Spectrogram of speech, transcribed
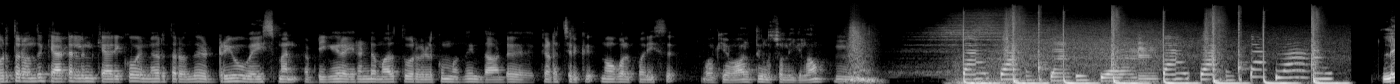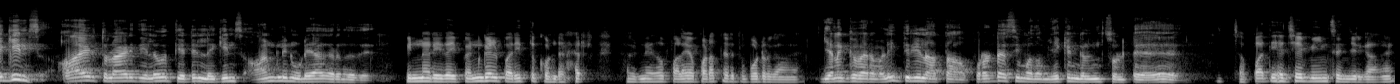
ஒருத்தர் வந்து கேட்டலின் கேரிக்கோ இன்னொருத்தர் வந்து ட்ரியூ வெய்ஸ்மன் அப்படிங்கிற இரண்டு மருத்துவர்களுக்கும் வந்து இந்த ஆண்டு கிடைச்சிருக்கு நோபல் பரிசு. ஓகே வாழ்த்துக்கள் சொல்லிக்கலாம். லெகின்ஸ் ஆயிரத்தி தொள்ளாயிரத்தி எழுவத்தி எட்டில் லெகின்ஸ் ஆண்களின் உடையாக இருந்தது. பின்னர் இதை பெண்கள் பறித்து கொண்டனர். அப்படின்னு ஏதோ பழைய படத்தை எடுத்து போட்டிருக்காங்க. எனக்கு வேற வழி தெரியல அத்தா. புரட்டாசி மதம் இயக்கங்கள்னு சொல்லிட்டு. சப்பாத்தி வச்சே மீன் செஞ்சுருக்காங்க.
